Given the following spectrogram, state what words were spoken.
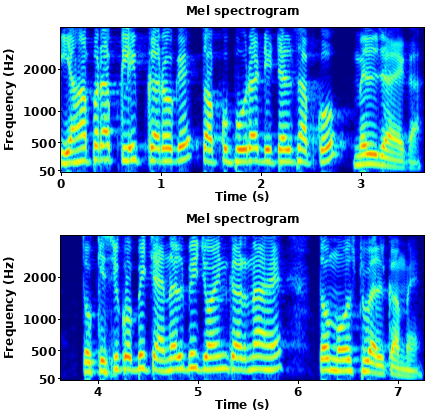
यहाँ पर आप क्लिक करोगे तो आपको पूरा डिटेल्स आपको मिल जाएगा। तो किसी को भी चैनल भी ज्वाइन करना है तो मोस्ट वेलकम है।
